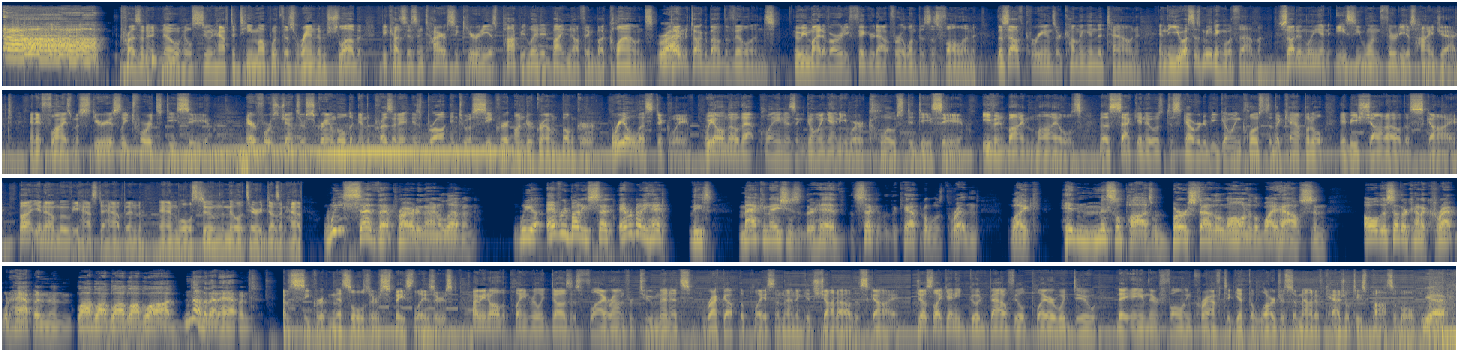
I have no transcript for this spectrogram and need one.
Ah! president know he'll soon have to team up with this random schlub because his entire security is populated by nothing but clowns. Right. Time to talk about the villains, who you might have already figured out for Olympus Has Fallen. The South Koreans are coming into town, and the US is meeting with them. Suddenly, an AC 130 is hijacked, and it flies mysteriously towards DC. Air Force jets are scrambled, and the president is brought into a secret underground bunker. Realistically, we all know that plane isn't going anywhere close to DC, even by miles. The second it was discovered to be going close to the Capitol, it'd be shot out of the sky. But you know, movie has to happen, and we'll assume the military doesn't have We said that prior to 9/11. We uh, everybody said everybody had these machinations in their head. The second that the Capitol was threatened, like hidden missile pods would burst out of the lawn of the White House, and all this other kind of crap would happen, and blah blah blah blah blah. None of that happened. have secret missiles or space lasers. I mean, all the plane really does is fly around for two minutes, wreck up the place, and then it gets shot out of the sky. Just like any good Battlefield player would do, they aim their falling craft to get the largest amount of casualties possible. Yeah.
